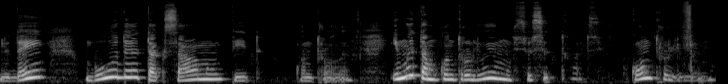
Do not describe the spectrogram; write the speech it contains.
людей буде так само під контролем. І ми там контролюємо всю ситуацію. Контролюємо.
